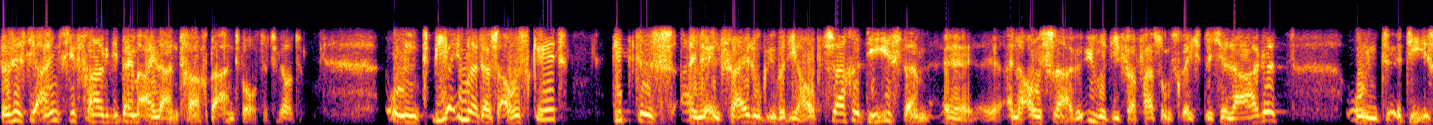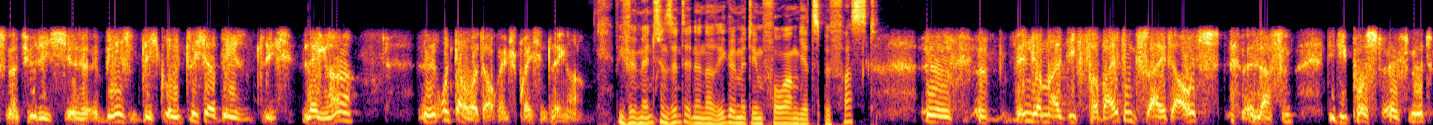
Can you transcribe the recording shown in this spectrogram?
Das ist die einzige Frage, die beim Eilantrag beantwortet wird. Und wie immer das ausgeht, gibt es eine Entscheidung über die Hauptsache, die ist dann äh, eine Aussage über die verfassungsrechtliche Lage und die ist natürlich äh, wesentlich gründlicher, wesentlich länger äh, und dauert auch entsprechend länger. Wie viele Menschen sind denn in der Regel mit dem Vorgang jetzt befasst? Äh, wenn wir mal die Verwaltungsseite auslassen, die die Post öffnet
